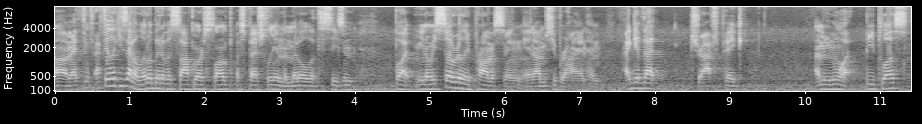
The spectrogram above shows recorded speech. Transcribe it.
Um, I think I feel like he's had a little bit of a sophomore slump, especially in the middle of the season. But you know he's still really promising, and I'm super high on him. I give that draft pick. I mean, what B plus?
